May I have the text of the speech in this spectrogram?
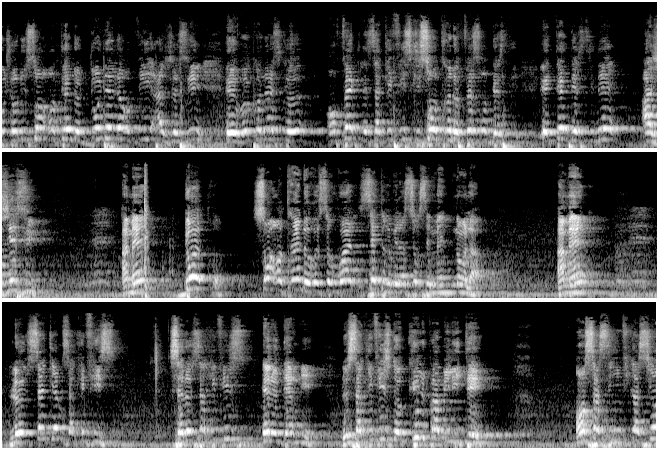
aujourd'hui sont en train de donner leur vie à Jésus et reconnaissent que, en fait, les sacrifices qu'ils sont en train de faire sont étaient destinés à Jésus. Amen. D'autres sont en train de recevoir cette révélation, c'est maintenant là. Amen. Le cinquième sacrifice, c'est le sacrifice et le dernier, le sacrifice de culpabilité. En sa signification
